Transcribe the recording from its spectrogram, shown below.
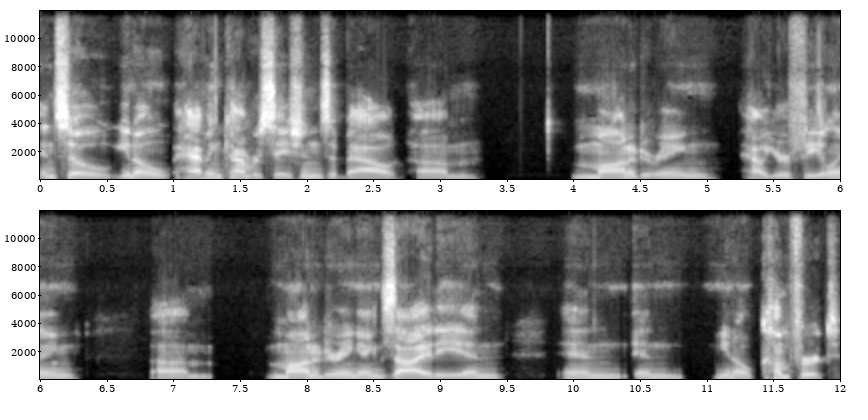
and so you know, having conversations about um, monitoring how you're feeling, um, monitoring anxiety, and and and you know, comfort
